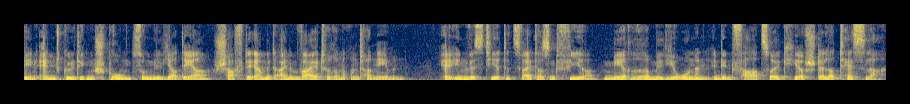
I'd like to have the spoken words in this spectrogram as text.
Den endgültigen Sprung zum Milliardär schaffte er mit einem weiteren Unternehmen. Er investierte 2004 mehrere Millionen in den Fahrzeughersteller Tesla.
